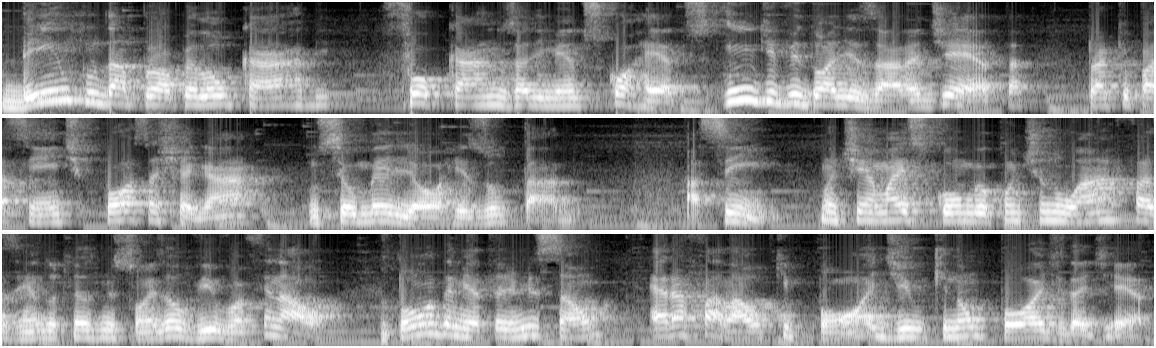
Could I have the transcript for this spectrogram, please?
Dentro da própria low carb, focar nos alimentos corretos, individualizar a dieta para que o paciente possa chegar no seu melhor resultado. Assim, não tinha mais como eu continuar fazendo transmissões ao vivo, afinal, o bom da minha transmissão era falar o que pode e o que não pode da dieta.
